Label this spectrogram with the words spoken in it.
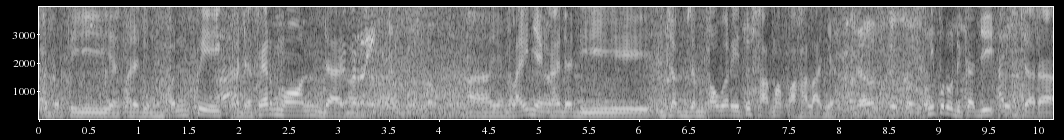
seperti yang ada di Movenpick, ada Fairmont dan uh, yang lain yang ada di Zam-Zam Tower itu sama pahalanya. Ini perlu dikaji secara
